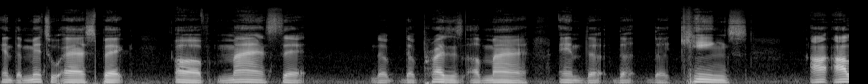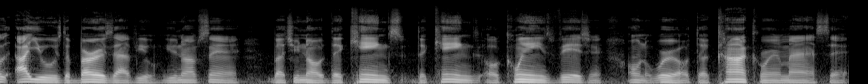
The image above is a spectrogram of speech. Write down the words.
and the mental aspect of mindset the the presence of mind and the the the king's I, I I use the bird's eye view, you know what I'm saying? But you know, the king's the king's or queen's vision on the world, the conquering mindset.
